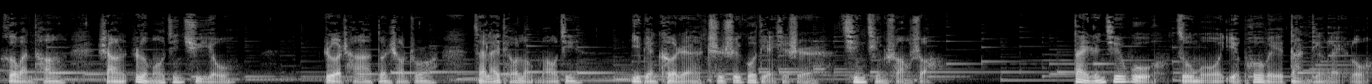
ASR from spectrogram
喝碗汤，上热毛巾去油。热茶端上桌，再来条冷毛巾。以便客人吃水果点心时，清清爽爽。待人接物，祖母也颇为淡定磊落。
